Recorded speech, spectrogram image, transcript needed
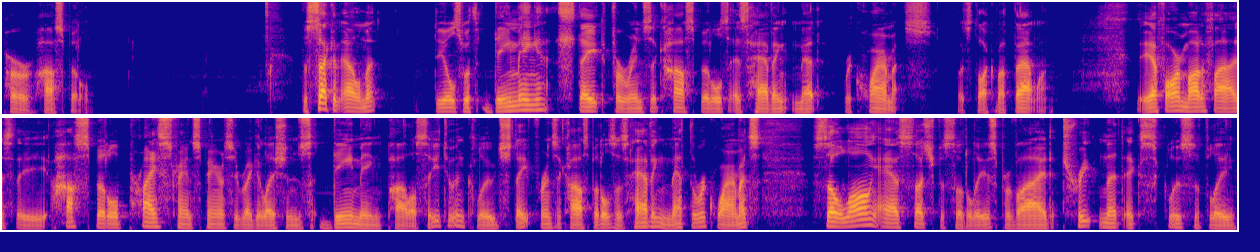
per hospital. The second element deals with deeming state forensic hospitals as having met requirements. Let's talk about that one. The FR modifies the hospital price transparency regulations deeming policy to include state forensic hospitals as having met the requirements so long as such facilities provide treatment exclusively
